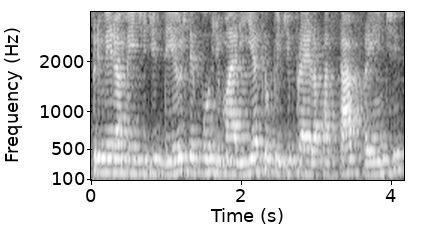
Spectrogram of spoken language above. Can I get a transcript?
primeiramente, de Deus, depois de Maria, que eu pedi para ela passar à frente,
